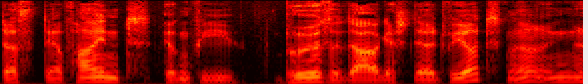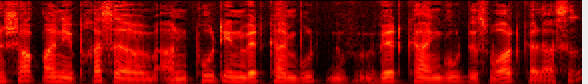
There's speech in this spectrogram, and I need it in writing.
dass der Feind irgendwie böse dargestellt wird. Ne? Schaut mal in die Presse an, Putin wird kein, wird kein gutes Wort gelassen.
